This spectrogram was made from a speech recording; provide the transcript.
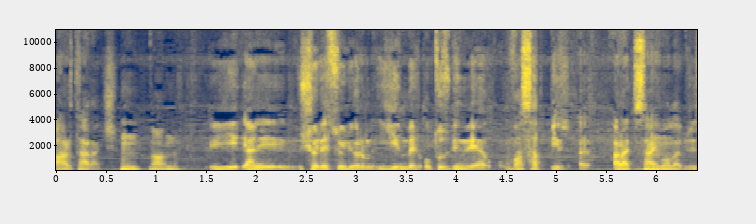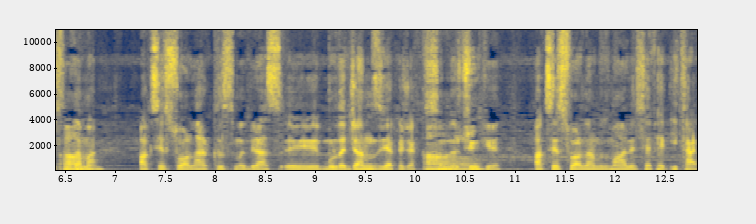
artı araç. Hı, anladım. E, Yani şöyle söylüyorum 25-30 bin liraya vasat bir e, araç sahibi Hmm, olabilirsiniz ama anladım. aksesuarlar kısmı biraz e, burada canınızı yakacak kısımdır. Aa. Çünkü aksesuarlarımız maalesef hep ithal.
